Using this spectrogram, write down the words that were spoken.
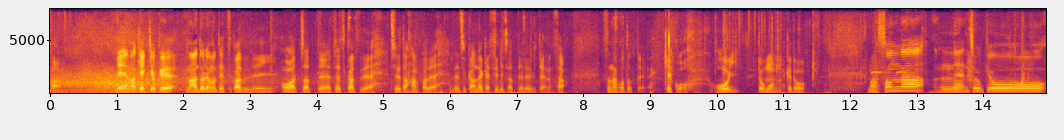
さで、まあ、結局、まあ、どれも手つかずで終わっちゃって手つかずで中途半端でで時間だけ過ぎちゃってるみたいなさそんなことって結構多いと思うんだけどまあそんなね状況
